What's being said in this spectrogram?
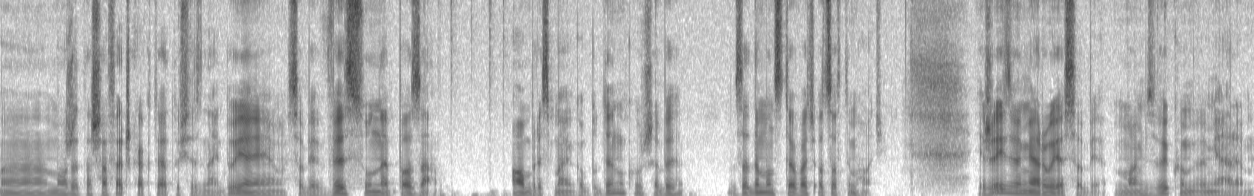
e, może ta szafeczka, która tu się znajduje, ja ją sobie wysunę poza obrys mojego budynku, żeby zademonstrować, o co w tym chodzi. Jeżeli zwymiaruję sobie moim zwykłym wymiarem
